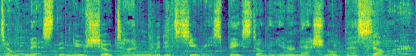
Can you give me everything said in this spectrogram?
Don't miss the new Showtime limited series based on the international bestseller.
